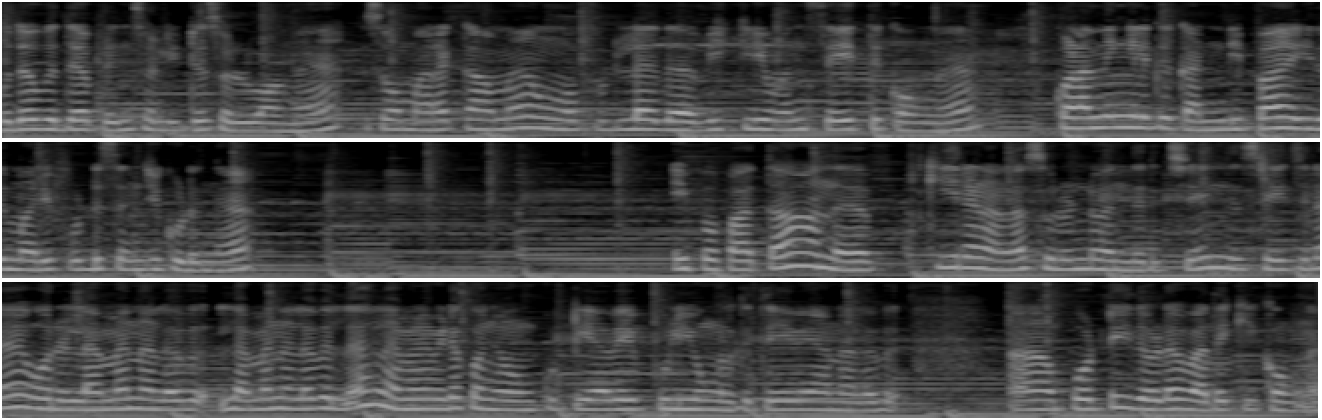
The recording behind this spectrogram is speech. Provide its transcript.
உதவுது அப்படின்னு சொல்லிட்டு சொல்லுவாங்க. ஸோ மறக்காமல் உங்கள் ஃபுட்டில் அதை வீக்லி ஒன் சேர்த்துக்கோங்க. குழந்தைங்களுக்கு கண்டிப்பாக இது மாதிரி ஃபுட்டு செஞ்சு கொடுங்க. இப்போ பார்த்தா அந்த கீரை நல்லா சுருண்டு வந்துருச்சு. இந்த ஸ்டேஜில் ஒரு லெமன் அளவு லெமன் அளவு இல்லை லெமனை விட கொஞ்சம் குட்டியாகவே புளி உங்களுக்கு தேவையான அளவு போட்டு இதோட வதக்கிக்கோங்க.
